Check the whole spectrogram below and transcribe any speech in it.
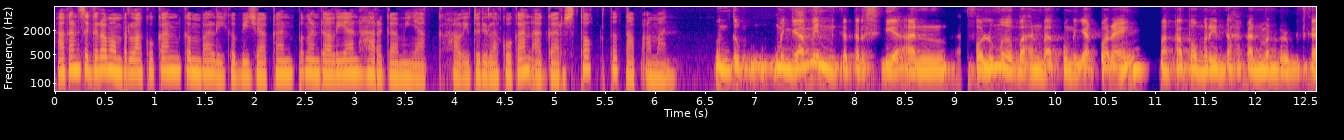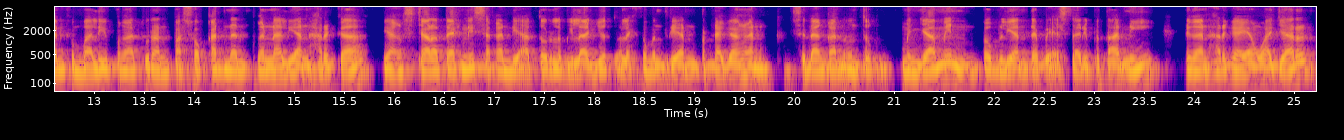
akan segera memperlakukan kembali kebijakan pengendalian harga minyak. Hal itu dilakukan agar stok tetap aman untuk menjamin ketersediaan volume bahan baku minyak goreng, maka pemerintah akan menerbitkan kembali pengaturan pasokan dan pengendalian harga yang secara teknis akan diatur lebih lanjut oleh Kementerian Perdagangan. Sedangkan untuk menjamin pembelian TBS dari petani dengan harga yang wajar,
